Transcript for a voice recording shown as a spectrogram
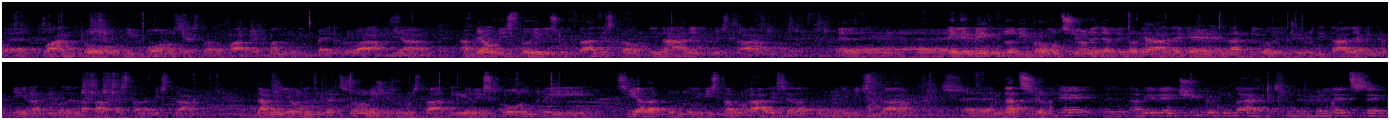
eh, quanto di buono sia stato fatto e quanto di bello abbia. Abbiamo visto i risultati straordinari di questo eh, elemento di promozione territoriale che è l'arrivo del Giro d'Italia, venerdì l'arrivo della tappa è stata vista da milioni di persone, ci sono stati riscontri sia dal punto di vista locale sia dal punto di vista eh, nazionale. Che eh, avere cinque puntate sulle bellezze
